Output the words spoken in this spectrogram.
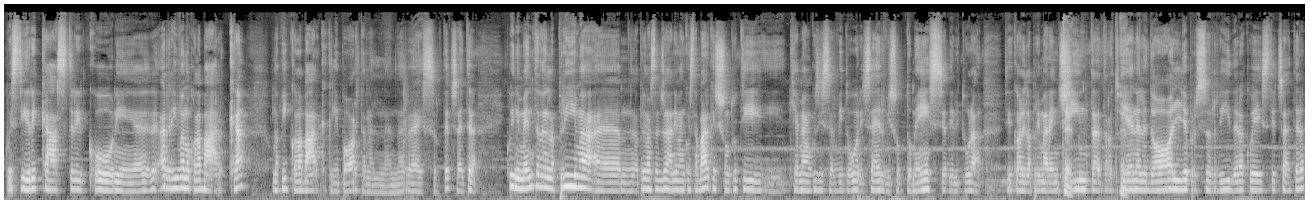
questi riccastri, ricconi, eh, arrivano con la barca, una piccola barca che li porta nel, nel resort, eccetera quindi mentre nella prima, eh, nella prima stagione arriva in questa barca ci sono tutti, chiamiamo così, servitori, servi sottomessi, addirittura ti ricordi la prima era incinta, sì. trattiene sì. le doglie per sorridere a questi, eccetera.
